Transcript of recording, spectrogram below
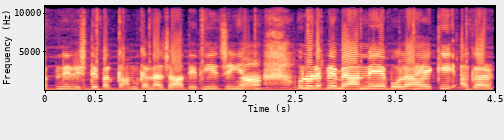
अपने रिश्ते पर काम करना चाहती थी। जी हाँ उन्होंने अपने बयान में ये बोला है कि अगर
